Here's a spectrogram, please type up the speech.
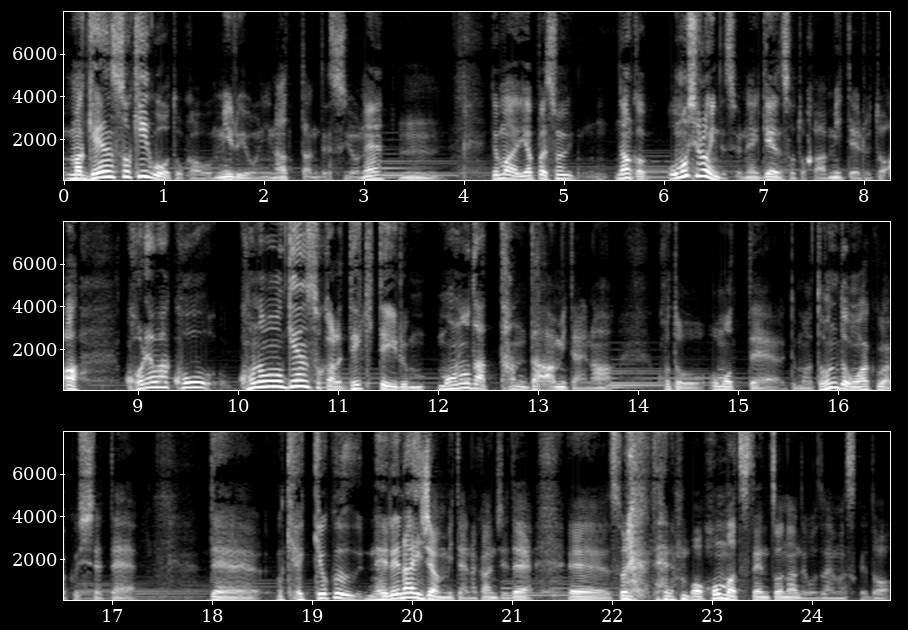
まあ元素記号とかを見るようになったんですよね。うん。でまあやっぱりそういうなんか面白いんですよね。元素とか見てると。あこれはこうこの元素からできているものだったんだみたいなことを思ってで、まあ、どんどんワクワクしててで結局寝れないじゃんみたいな感じで、えーそれで もう本末転倒なんでございますけど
